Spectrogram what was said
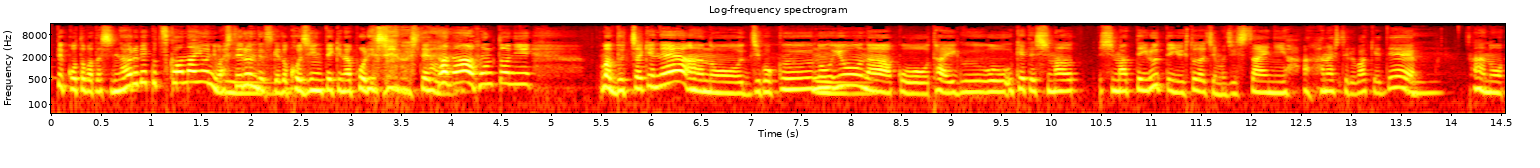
って言葉私なるべく使わないようにはしてるんですけど、個人的なポリシーとして、はい。ただ本当に、まあ、ぶっちゃけねあの地獄のようなこう待遇を受けてしまうしまっているっていう人たちも実際には話してるわけで。うん。あの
